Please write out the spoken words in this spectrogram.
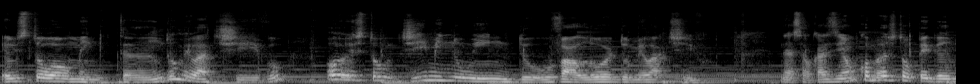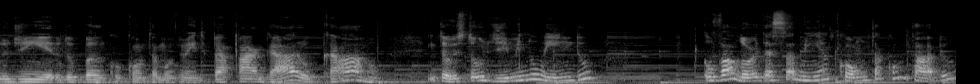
eu estou aumentando o meu ativo ou eu estou diminuindo o valor do meu ativo? Nessa ocasião, como eu estou pegando dinheiro do banco conta movimento para pagar o carro, então eu estou diminuindo o valor dessa minha conta contábil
